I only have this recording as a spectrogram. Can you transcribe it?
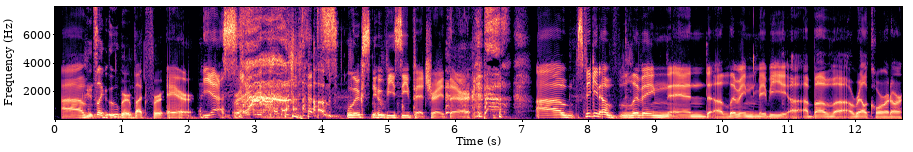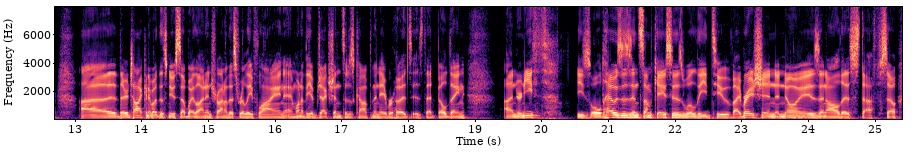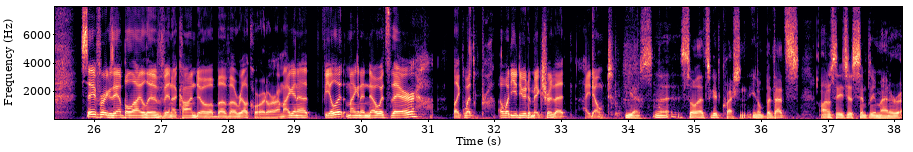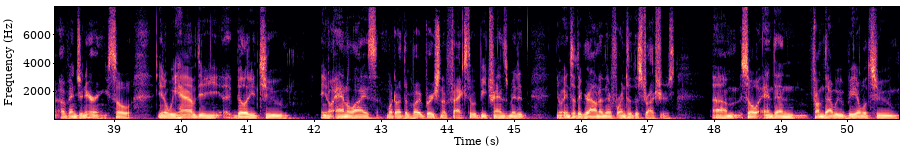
Um, It's like Uber, but for air. yes, that's Luke's new VC pitch right there. um, speaking of living and uh, living maybe uh, above uh, a rail corridor, uh, they're talking about this new subway line in Toronto, this relief line, and one of the objections that has come up in the neighborhoods is that building underneath these old houses in some cases will lead to vibration and noise and all this stuff. So, say for example, I live in a condo above a rail corridor. Am I going to feel it? Am I going to know it's there? Like what what do you do to make sure that I don't? Yes, uh, so that's a good question. You know, but that's honestly it's just simply a matter of engineering. So, you know, we have the ability to, you know, analyze what are the vibration effects that would be transmitted, you know, into the ground and therefore into the structures. Um, so, and then from that we would be able to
